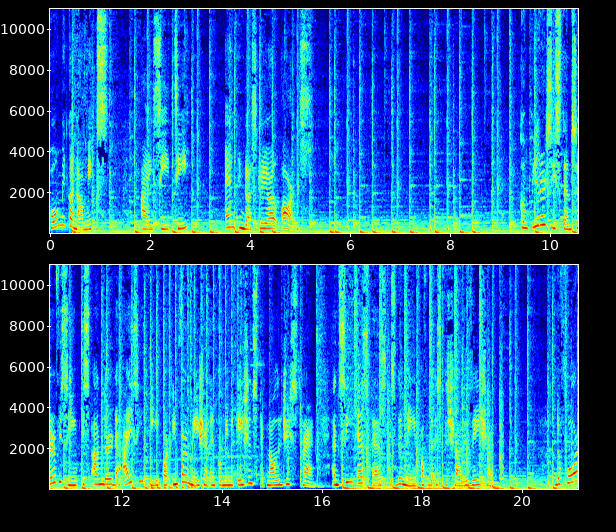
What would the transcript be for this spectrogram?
Home Economics, ICT, and Industrial Arts. Computer System Servicing is under the ICT or Information and Communications Technology strand and CSS is the name of the specialization. The four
